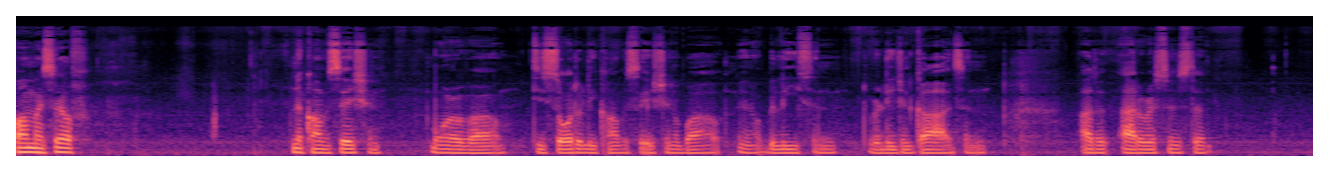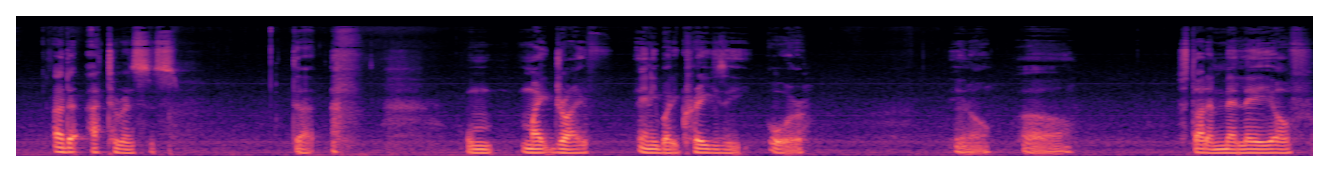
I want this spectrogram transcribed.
found myself in a conversation, more of a disorderly conversation about you know beliefs and religion, gods, and other utterances that other utterances that might drive anybody crazy or you know uh, start a melee of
